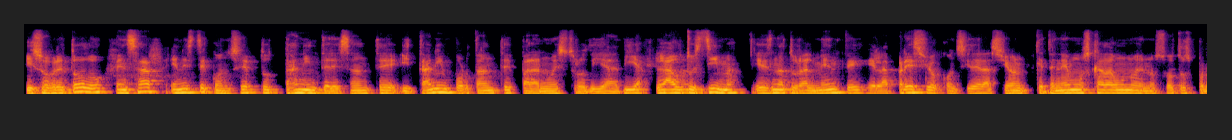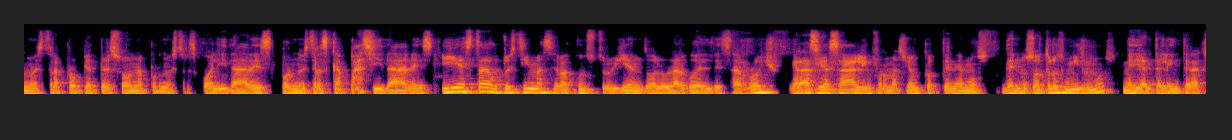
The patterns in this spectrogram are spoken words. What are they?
y sobre todo pensar en este concepto tan interesante y tan importante para nuestro día a día. La autoestima es naturalmente el aprecio, consideración que tenemos cada uno de nosotros por nuestra propia persona, por nuestras cualidades, por nuestras capacidades y esta autoestima se va construyendo a lo largo del desarrollo gracias a la información que obtenemos de nosotros mismos mediante la interacción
